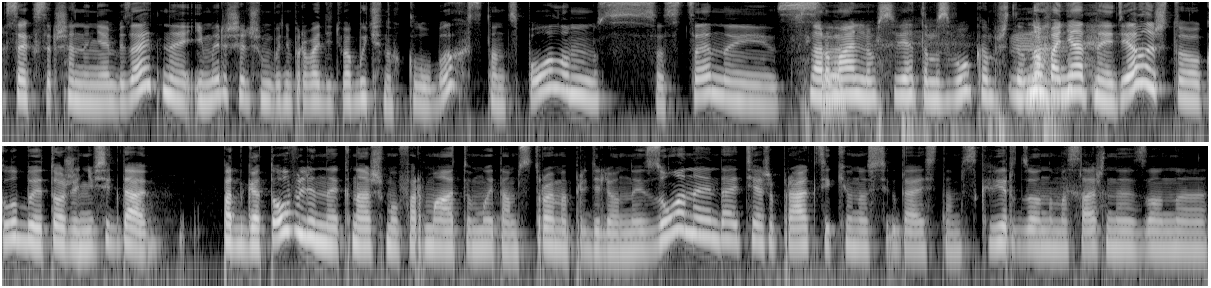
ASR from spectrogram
секс совершенно не обязательно, и мы решили, что мы будем проводить в обычных клубах с танцполом, со сценой, с, с нормальным светом, звуком, чтобы... Но понятное дело, что клубы тоже не всегда подготовлены к нашему формату, мы там строим определенные зоны, да, те же практики у нас всегда есть там сквирт-зона, массажная зона,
